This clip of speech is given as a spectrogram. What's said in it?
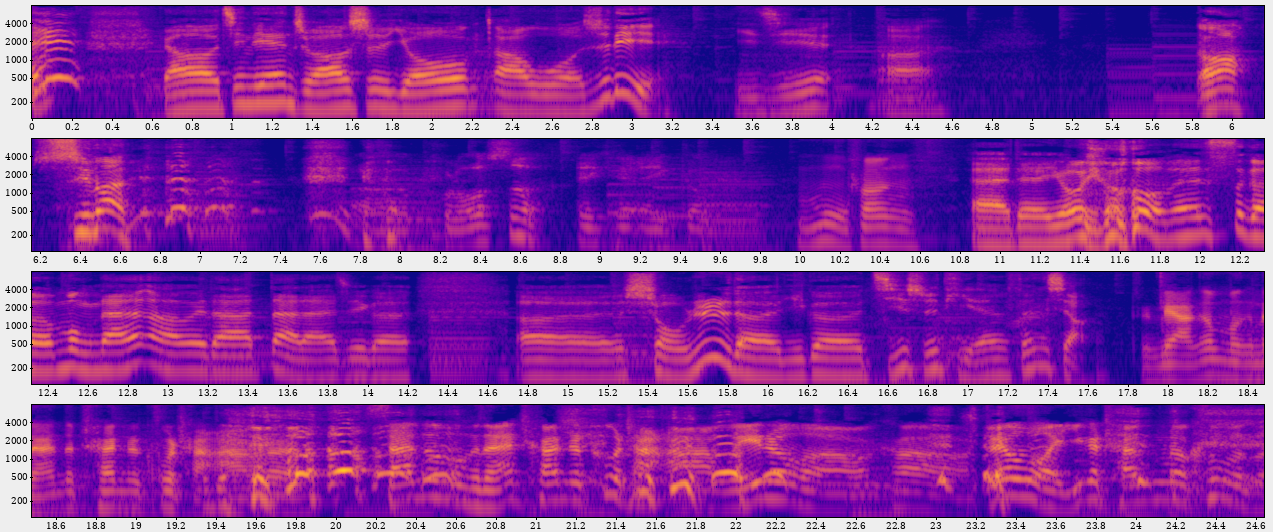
然后今天主要是由啊我日历以及啊啊希望。罗斯 A K A Go 沐风，哎，对，由 由我们四个猛男啊，为大家带来这个，呃，首日的一个即时体验分享。两个猛男的穿着裤衩，三个猛男穿着裤衩围着我，我靠，只有我一个穿了裤子。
